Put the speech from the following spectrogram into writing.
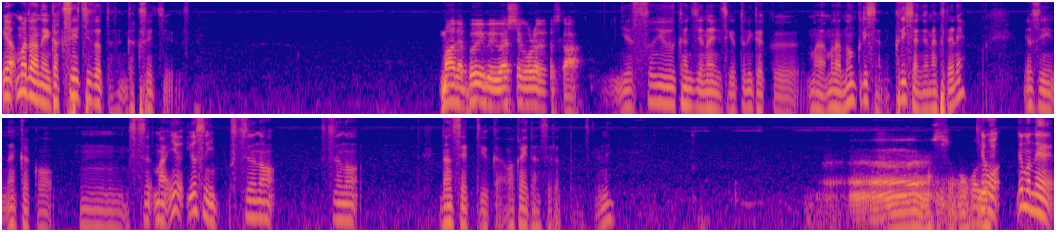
いや、まだね、学生中だったんですね。学生中ですね。まだブイブイ言わして頃ですか？いや、そういう感じじゃないんですけど、とにかく、まあ、まだノンクリスチャンで、クリスチャンじゃなくてね、要するになんかこう、うーん、普通、まあ、よ要するに普通の、普通の男性っていうか、若い男性だったんですけどね。でも、でもね、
